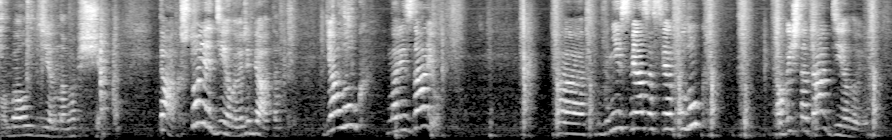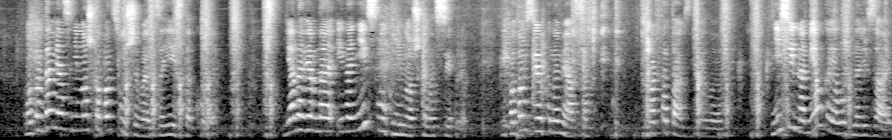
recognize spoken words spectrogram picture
Обалденно вообще. Так, что я делаю, ребята? Я лук нарезаю. э, вниз мясо, сверху лук. Обычно так делаю. Но когда мясо немножко подсушивается, есть такое. Я, наверное, и на низ лук немножко насыплю. И потом сверху на мясо. Как-то так сделаю. Не сильно мелко я лук нарезаю.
